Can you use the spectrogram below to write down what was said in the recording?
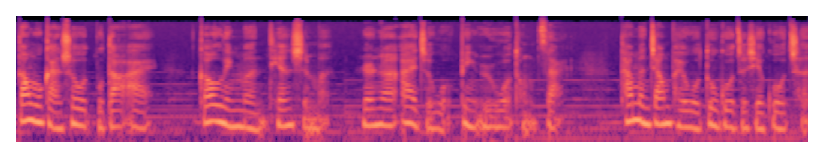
当我感受不到爱，高灵们、天使们仍然爱着我，并与我同在。他们将陪我度过这些过程，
